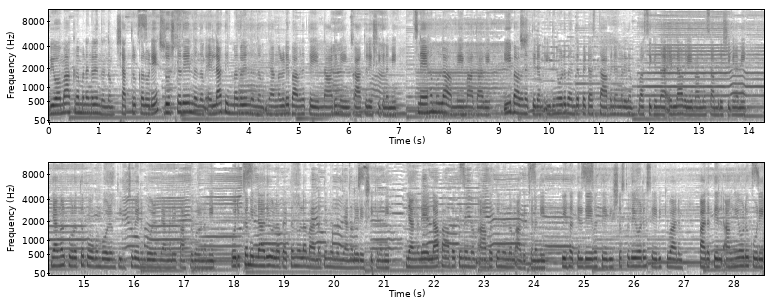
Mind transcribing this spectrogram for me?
വ്യോമാക്രമണങ്ങളിൽ നിന്നും ശത്രുക്കളുടെ ദുഷ്ടതയിൽ നിന്നും എല്ലാ തിന്മകളിൽ നിന്നും ഞങ്ങളുടെ ഭവനത്തെയും നാടിനെയും കാത്തുരക്ഷിക്കണമേ. സ്നേഹമുള്ള അമ്മേ മാതാവേ ഈ ഭവനത്തിലും ഇതിനോട് ബന്ധപ്പെട്ട സ്ഥാപനങ്ങളിലും വസിക്കുന്ന എല്ലാവരെയും അങ്ങ് സംരക്ഷിക്കണമേ. ഞങ്ങൾ പുറത്തു പോകുമ്പോഴും തിരിച്ചു വരുമ്പോഴും ഞങ്ങളെ കാത്തുകൊള്ളണമേ. ഒരുക്കമില്ലാതെയുള്ള പെട്ടെന്നുള്ള മരണത്തിൽ നിന്നും ഞങ്ങളെ രക്ഷിക്കണമേ. ഞങ്ങളെ എല്ലാ പാപത്തിൽ നിന്നും ആപത്തിൽ നിന്നും അകറ്റണമേ. ഇഹത്തിൽ ദൈവത്തെ വിശ്വസ്തയോടെ സേവിക്കുവാനും പരത്തിൽ അങ്ങയോടുകൂടി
